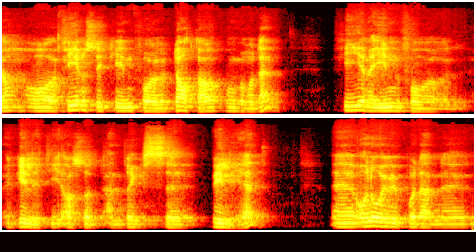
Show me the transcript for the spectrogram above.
da, og fire stykker innenfor dataområdet. Fire innenfor agility, altså endringsvillighet. Eh, og nå er vi på den eh,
